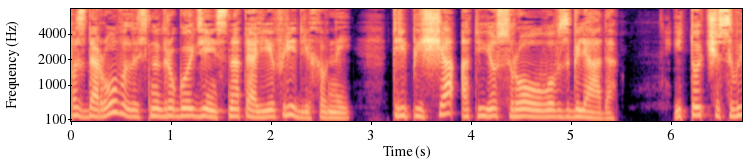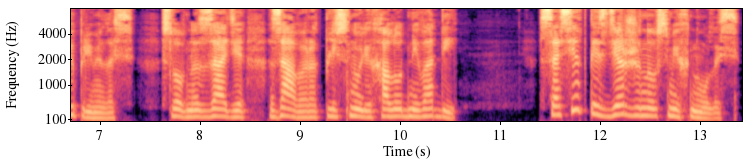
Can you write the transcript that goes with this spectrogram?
Поздоровалась на другой день с Натальей Фридриховной, трепеща от ее сурового взгляда, и тотчас выпрямилась, словно сзади заворот плеснули холодной воды. Соседка сдержанно усмехнулась.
